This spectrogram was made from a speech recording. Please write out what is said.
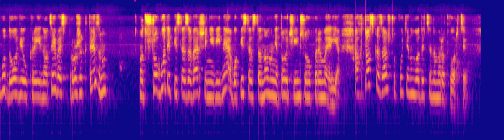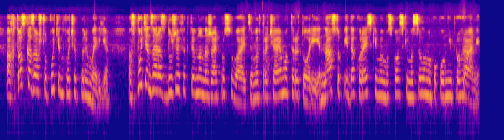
відбудові України. Оцей весь прожектизм. От що буде після завершення війни або після встановлення того чи іншого перемир'я? А хто сказав, що Путін годиться на миротворців? А хто сказав, що Путін хоче перемир'я? А Путін зараз дуже ефективно, на жаль, просувається. Ми втрачаємо території. Наступ іде корейськими і московськими силами по повній програмі.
